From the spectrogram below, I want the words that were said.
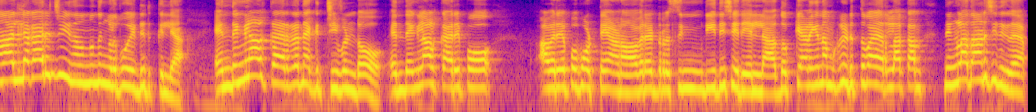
നല്ല കാര്യം ചെയ്യുന്നതൊന്നും നിങ്ങൾ പോയിട്ട് എടുക്കില്ല. എന്തെങ്കിലും ആൾക്കാരുടെ നെഗറ്റീവ് ഉണ്ടോ? എന്തെങ്കിലും ആൾക്കാർ ഇപ്പോ അവരിപ്പോ പൊട്ടയാണോ? അവരുടെ ഡ്രസ്സിങ് രീതി ശരിയല്ല. അതൊക്കെ ആണെങ്കിൽ നമുക്ക് എടുത്ത് വൈറലാക്കാം നിങ്ങൾ അതാണ് ചിന്തിക്കുന്നത്.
